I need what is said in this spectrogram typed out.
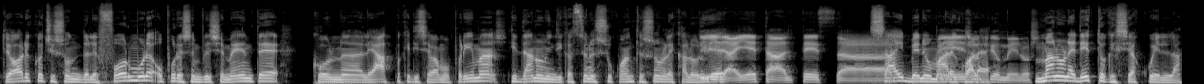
teorico ci sono delle formule oppure semplicemente con eh, le app che dicevamo prima Sì, sì. ti danno un'indicazione su quante sono le calorie dai età, altezza, sai bene o male peso, qual è più o meno. sì. ma non è detto che sia quella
